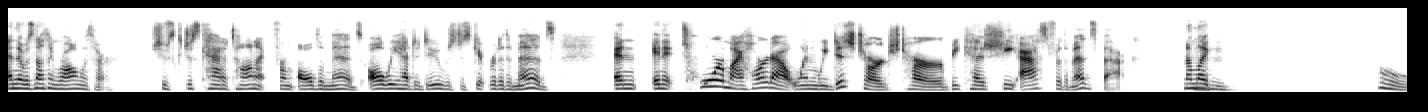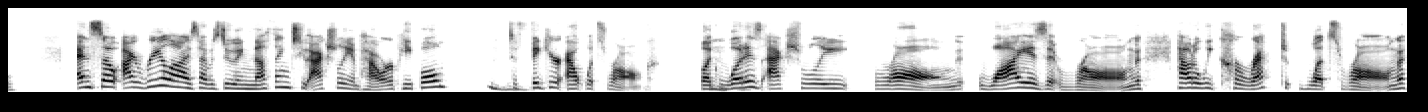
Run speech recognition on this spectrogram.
and there was nothing wrong with her she was just catatonic from all the meds. All we had to do was just get rid of the meds. And and it tore my heart out when we discharged her because she asked for the meds back. And I'm like, mm-hmm. oh. And so I realized I was doing nothing to actually empower people mm-hmm. to figure out what's wrong. Like, mm-hmm. what is actually wrong? Why is it wrong? How do we correct what's wrong?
